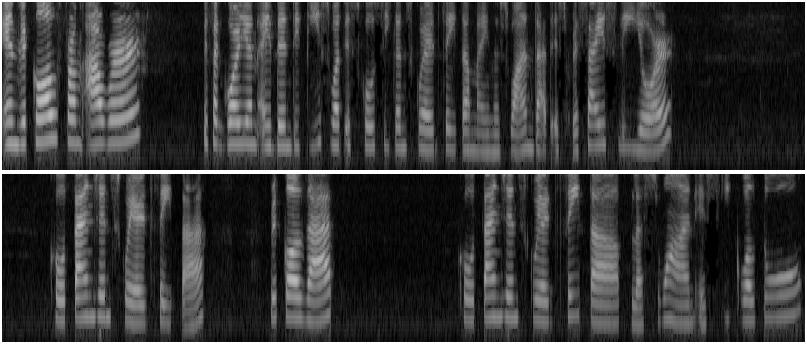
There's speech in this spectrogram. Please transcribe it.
And recall from our Pythagorean identities, what is cosecant squared theta minus 1? That is precisely your cotangent squared theta. Recall that cotangent squared theta plus 1 is equal to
